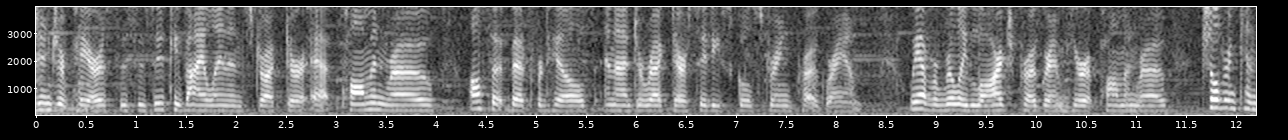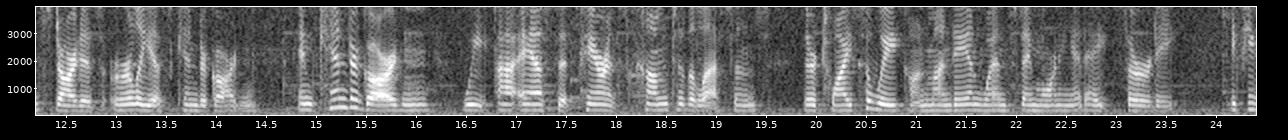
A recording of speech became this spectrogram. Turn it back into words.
Ginger Paris, the Suzuki violin instructor at Paul Munro, also at Bedford Hills, and I direct our City School String program. We have a really large program here at Paul Munro. Children can start as early as kindergarten. In kindergarten, we I ask that parents come to the lessons. They're twice a week on Monday and Wednesday morning at 8.30. If you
